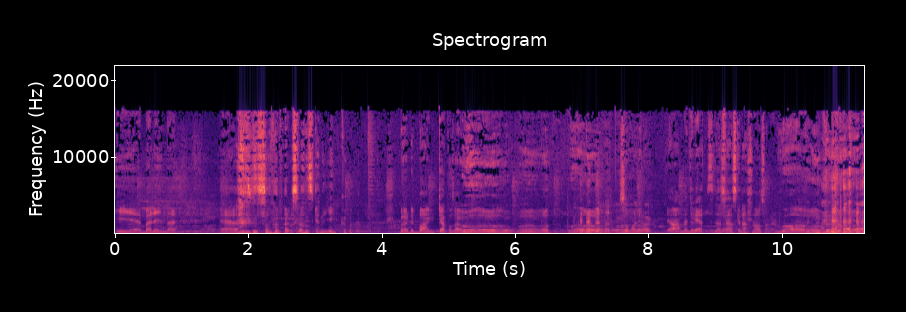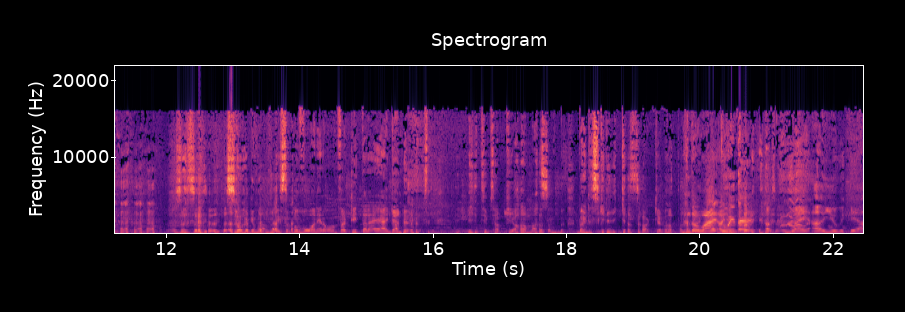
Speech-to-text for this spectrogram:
i Berlin där. Eh, som de här svenskarna gick och började banka på så här. Wow, wow, wow. Som man gör. Ja, men du vet, den svenska nationalsången. Wow. Och så, så såg man liksom på våningen ovanför tittade ägaren ut i typ såhär pyjamas och började skrika saker åt honom. And the why are you calling- Alltså, why are you here?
